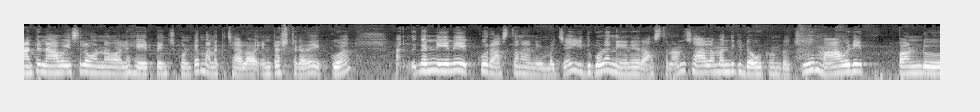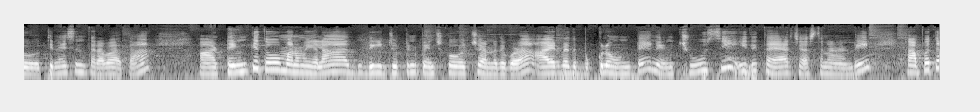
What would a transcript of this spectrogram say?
అంటే నా వయసులో ఉన్న వాళ్ళ హెయిర్ పెంచుకుంటే మనకి చాలా ఇంట్రెస్ట్ కదా ఎక్కువ. అందుకని నేనే ఎక్కువ రాస్తున్నాను ఈ మధ్య. ఇది కూడా నేనే రాస్తున్నాను. చాలామందికి డౌట్ ఉండొచ్చు. మామిడి పండు తినేసిన తర్వాత టెంకితో మనం ఎలా జుట్టుని పెంచుకోవచ్చు అన్నది కూడా ఆయుర్వేద బుక్లో ఉంటే నేను చూసి ఇది తయారు చేస్తున్నానండి. కాకపోతే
